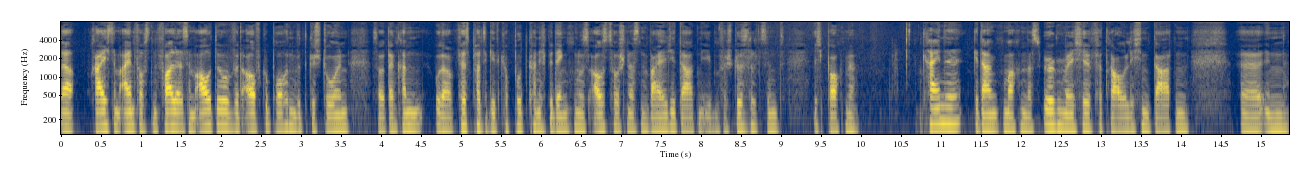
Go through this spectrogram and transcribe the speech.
ja, reicht im einfachsten Fall, ist im Auto, wird aufgebrochen, wird gestohlen, so dann kann oder Festplatte geht kaputt, kann ich bedenkenlos austauschen lassen, weil die Daten eben verschlüsselt sind. Ich brauche mir keine Gedanken machen, dass irgendwelche vertraulichen Daten äh, in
